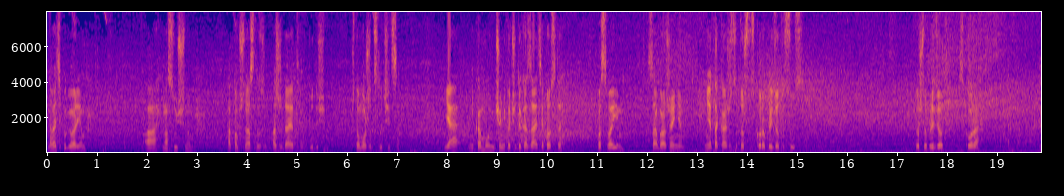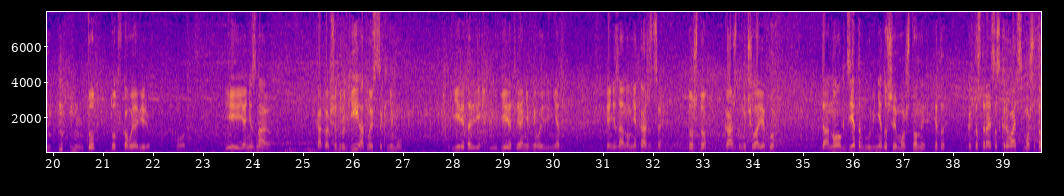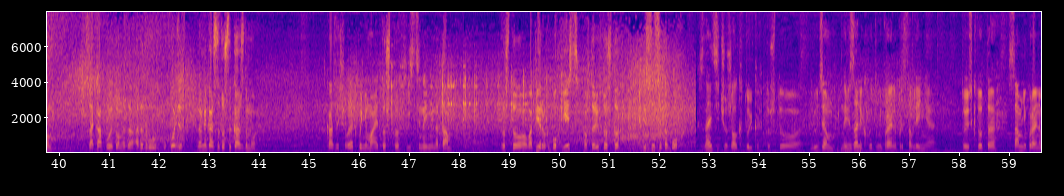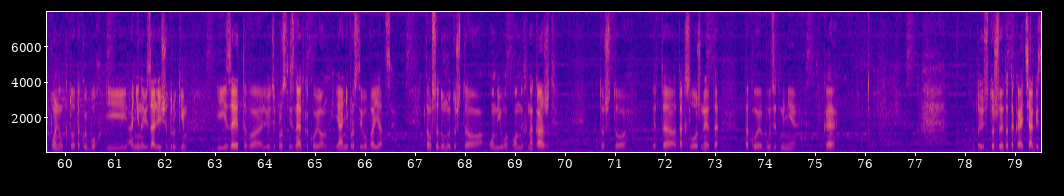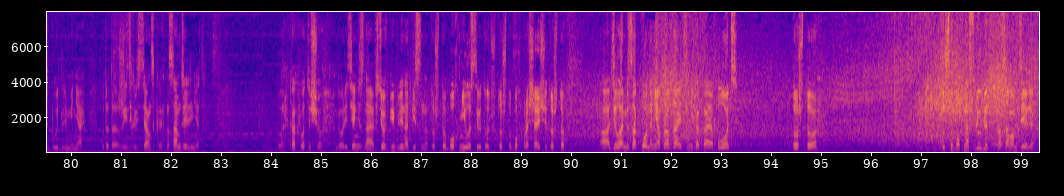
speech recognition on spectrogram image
Давайте поговорим о насущном, о том, что нас ожидает в будущем, что может случиться. Я никому ничего не хочу доказать, я просто по своим соображениям. Мне так кажется, то, что скоро придет Иисус. То, что придет скоро тот, тот, в кого я верю. Вот. И я не знаю, как вообще другие относятся к нему. Верят ли, верят ли они в него или нет. Я не знаю, но мне кажется, то, что каждому человеку дано где-то в глубине души. Может, он это как-то старается скрывать, может, он закапывает, он это, от этого уходит. Но мне кажется, то, что каждому, каждый человек понимает то, что истина именно там. То, что, во-первых, Бог есть, во-вторых, то, что Иисус это Бог. Знаете, что жалко только? То, что людям навязали какое-то неправильное представление. То есть кто-то сам неправильно понял, кто такой Бог, и они навязали еще другим. И из-за этого люди просто не знают, какой он, и они просто его боятся. Потому что думают, то, что он, его, он их накажет, то, что это так сложно, это такое будет мне такая... Ну, то есть то, что это такая тягость будет для меня, вот эта жизнь христианская. На самом деле нет. Ой, как вот еще говорить, я не знаю. Все в Библии написано, то, что Бог милостивый, то, то что Бог прощающий, то, что а, делами закона не оправдается никакая плоть, то, что то, что Бог нас любит на самом деле –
